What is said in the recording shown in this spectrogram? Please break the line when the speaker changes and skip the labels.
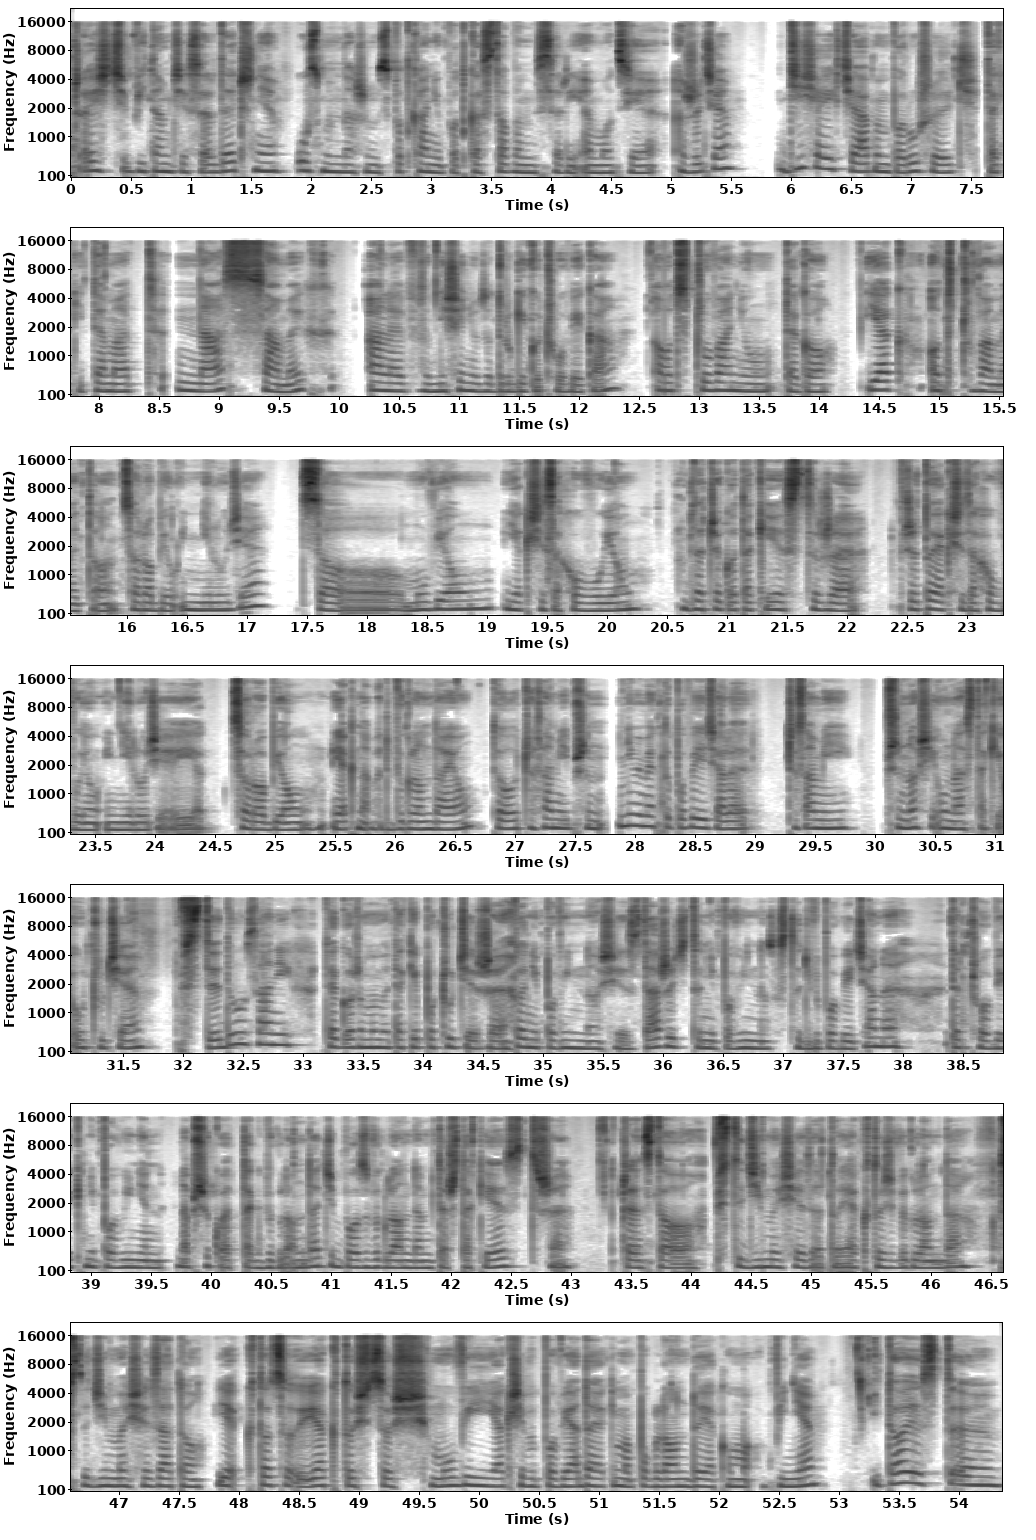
Cześć, witam Cię serdecznie w ósmym naszym spotkaniu podcastowym z serii Emocje a Życie. Dzisiaj chciałabym poruszyć taki temat nas samych, ale w odniesieniu do drugiego człowieka, o odczuwaniu tego, jak odczuwamy to, co robią inni ludzie, co mówią, jak się zachowują, dlaczego tak jest, że, że to, jak się zachowują inni ludzie, jak, co robią, jak nawet wyglądają, to czasami, przy, nie wiem jak to powiedzieć, ale czasami przynosi u nas takie uczucie wstydu za nich, tego, że mamy takie poczucie, że to nie powinno się zdarzyć, to nie powinno zostać wypowiedziane. Ten człowiek nie powinien na przykład tak wyglądać, bo z wyglądem też tak jest, że Często wstydzimy się za to, jak ktoś wygląda, wstydzimy się za to, jak, co, jak ktoś coś mówi, jak się wypowiada, jakie ma poglądy, jaką ma opinię. I to jest y,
